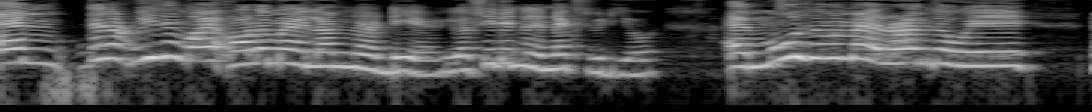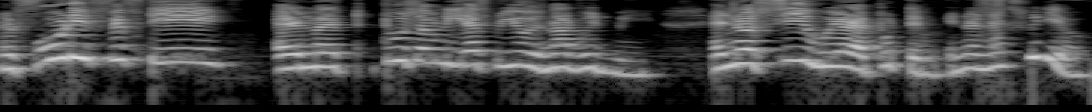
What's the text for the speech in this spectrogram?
And there's a reason why all of my alarms are there. You'll see it in the next video. I moved some of my alarms away. My 4050 and my 270 SPU is not with me. And you'll see where I put them in the next video.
